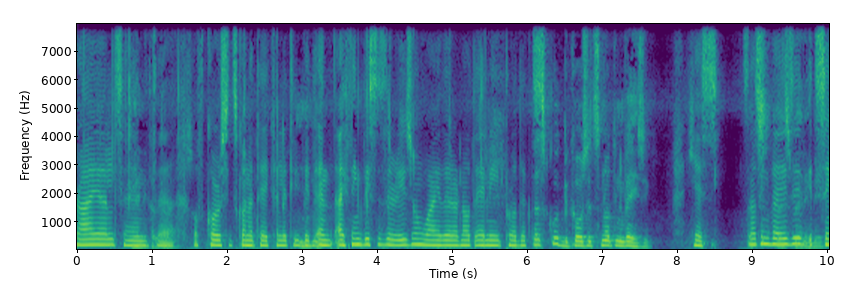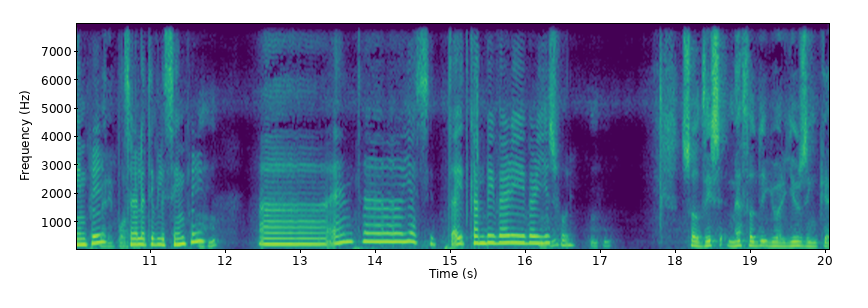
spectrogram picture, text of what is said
trials, and uh, trials. Mm-hmm. of course it's going to take a little bit. And I think this is the reason why there are not any products. That's good because it's not invasive. yes, it's That's- not invasive. It's big, simple. It's. Mm-hmm. relatively simple, uh, and uh, yes, it, it can be very very Mm-hmm. useful. So this method you are using uh,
